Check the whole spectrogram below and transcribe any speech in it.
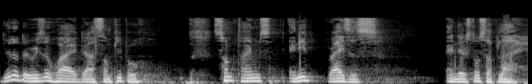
Do you know the reason why there are some people? Sometimes a need rises and there's no supply.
